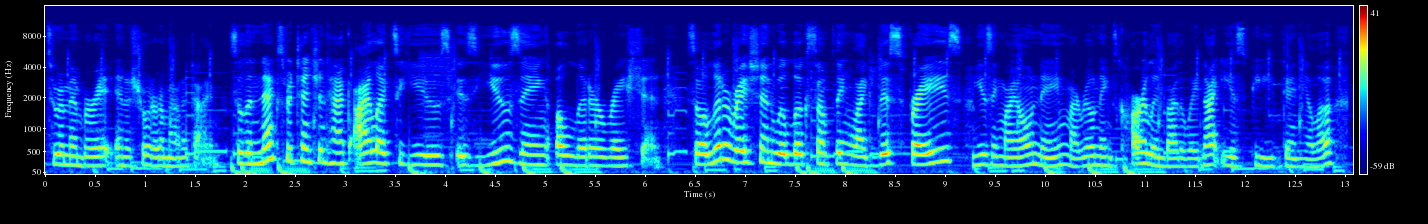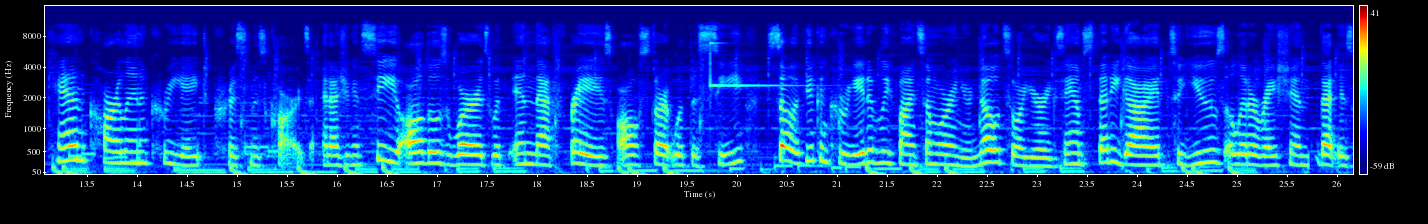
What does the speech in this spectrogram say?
to remember it in a shorter amount of time. So the next retention hack I like to use is using alliteration. So alliteration will look something like this phrase using my own name. My real name's Carlin, by the way, not ESP Daniela. Can Carlin create Christmas cards? And as you can see, all those those words within that phrase all start with the C. So if you can creatively find somewhere in your notes or your exam study guide to use alliteration, that is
